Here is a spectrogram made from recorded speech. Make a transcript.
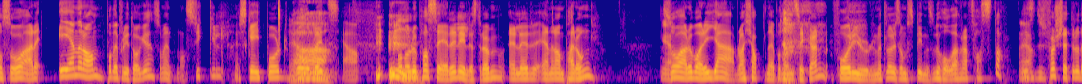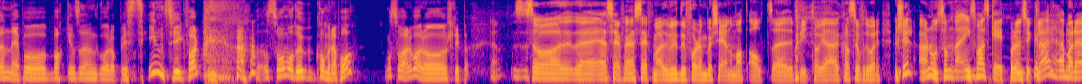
og så er det en eller annen på det flytoget som enten har sykkel, skateboard, Ja. rollerblades. Ja. Og når du passerer Lillestrøm eller en eller annen perrong, Ja. så er du bare jævla kjapp ned på den sykkelen. Får hjulene til å liksom spinne så du holder deg fra fast. da Ja. Hvis du Først setter du den ned på bakken så den går opp i sinnssyk fart. Og så må du komme deg på. Og så er det bare å slippe. Så det, jeg, ser for, jeg ser for meg du- Du får den beskjeden om at alt eh, Flytoget er katastrofe. Du bare 'Unnskyld, er det noen som, det er ingen som har skateboard eller en sykkel her?' Jeg bare,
